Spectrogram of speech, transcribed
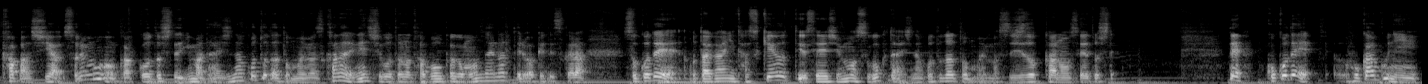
カバーし合う。それも学校として今大事なことだと思います。かなりね、仕事の多忙化が問題になってるわけですから、そこでお互いに助け合うっていう精神もすごく大事なことだと思います。持続可能性として。で、ここで保管庫に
